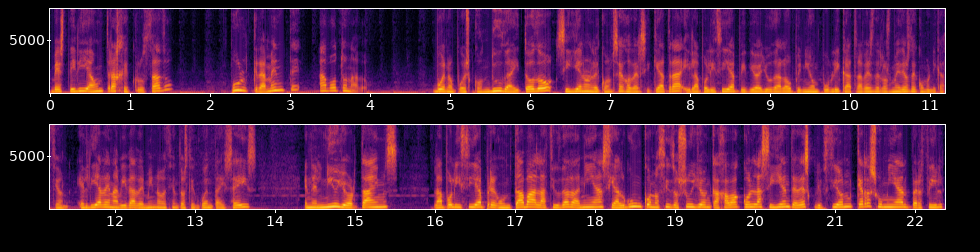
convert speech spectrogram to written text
vestiría un traje cruzado, pulcramente abotonado. Bueno, pues con duda y todo, siguieron el consejo del psiquiatra y la policía pidió ayuda a la opinión pública a través de los medios de comunicación. El día de Navidad de 1956, en el New York Times, la policía preguntaba a la ciudadanía si algún conocido suyo encajaba con la siguiente descripción que resumía el perfil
